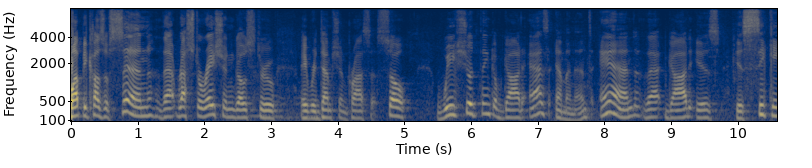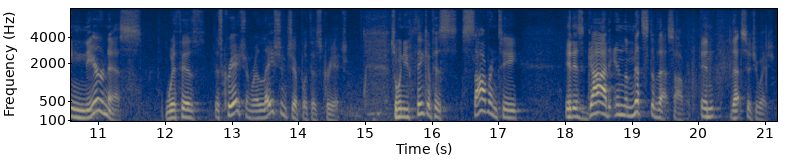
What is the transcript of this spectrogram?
But because of sin, that restoration goes through a redemption process. So we should think of God as immanent and that God is, is seeking nearness with his, his creation, relationship with His creation. So when you think of His sovereignty, it is God in the midst of that sovereign, in that situation.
